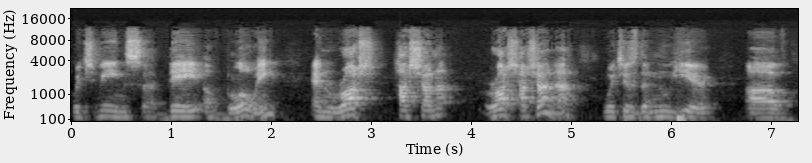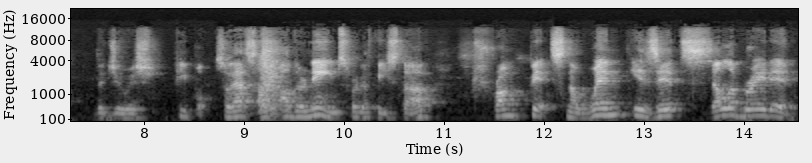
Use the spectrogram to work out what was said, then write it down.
which means uh, Day of Blowing, and Rosh Hashanah, Rosh Hashanah, which is the New Year of the Jewish people. So that's the other names for the Feast of Trumpets. Now, when is it celebrated?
